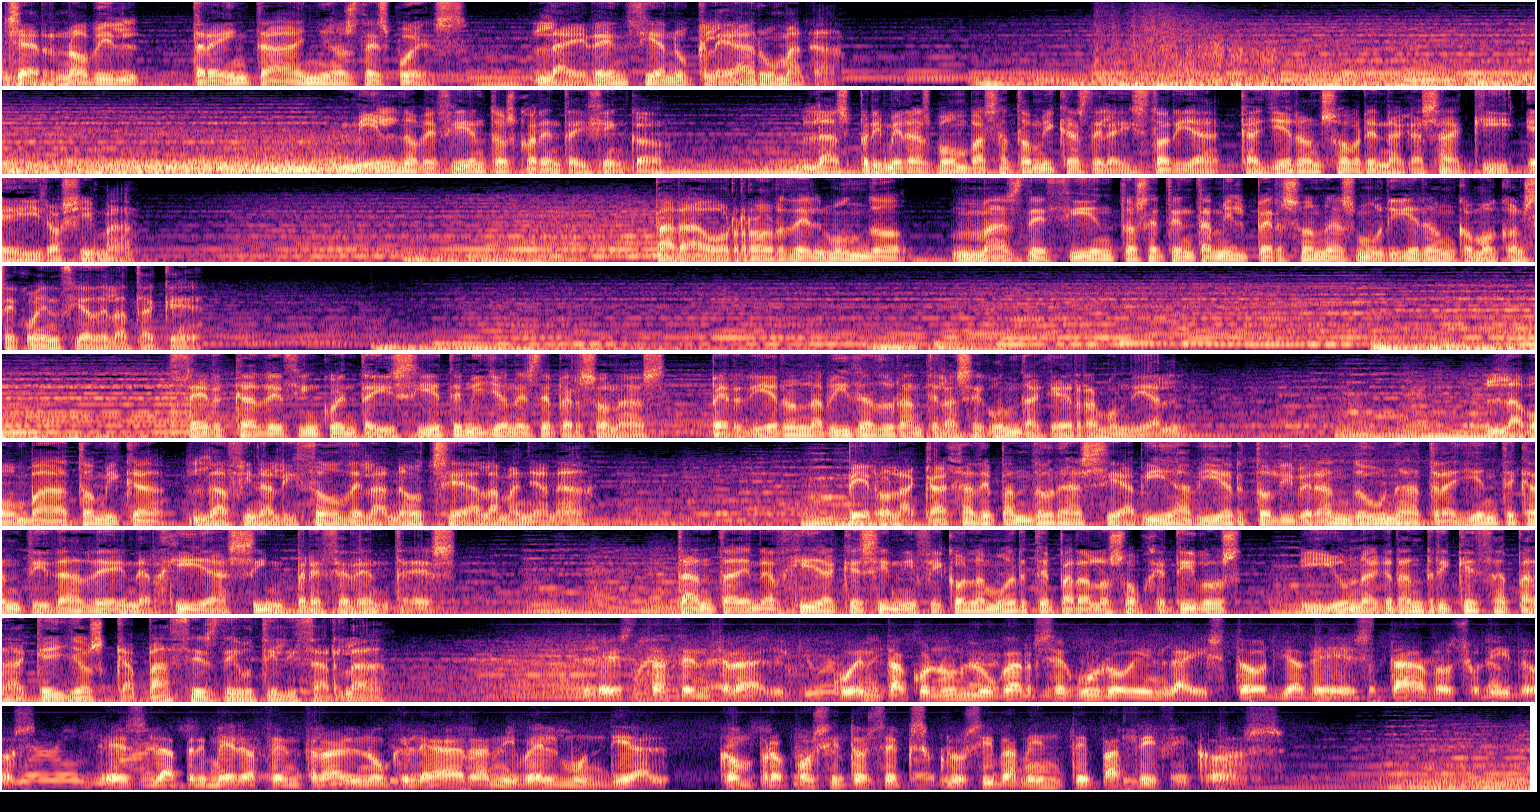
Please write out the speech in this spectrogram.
Chernóbil, 30 años después. La herencia nuclear humana. ...1945... Las primeras bombas atómicas de la historia cayeron sobre Nagasaki e Hiroshima. Para horror del mundo, más de 170.000 personas murieron como consecuencia del ataque. Cerca de 57 millones de personas perdieron la vida durante la Segunda Guerra Mundial. La bomba atómica la finalizó de la noche a la mañana. Pero la caja de Pandora se había abierto liberando una atrayente cantidad de energía sin precedentes. Tanta energía que significó la muerte para los objetivos y una gran riqueza para aquellos capaces de utilizarla. Esta central cuenta con un lugar seguro en la historia de Estados Unidos. Es la primera central nuclear a nivel mundial, con propósitos exclusivamente pacíficos.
